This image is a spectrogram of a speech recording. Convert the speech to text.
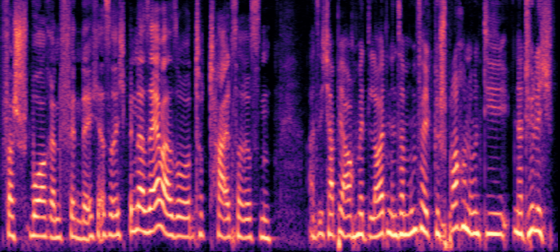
verschworen, finde ich. Also ich bin da selber so total zerrissen. Also ich habe ja auch mit Leuten in seinem Umfeld gesprochen und die natürlich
